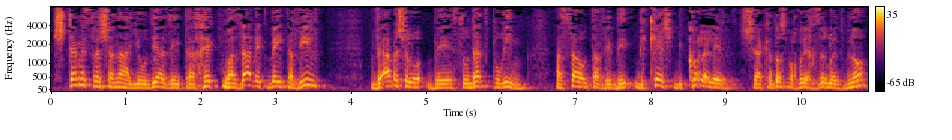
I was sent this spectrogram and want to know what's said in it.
12 שנה היהודי הזה התרחק, הוא עזב את בית אביו, ואבא שלו בסעודת פורים עשה אותה וביקש מכל הלב שהקדוש ברוך הוא יחזיר לו את בנו.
